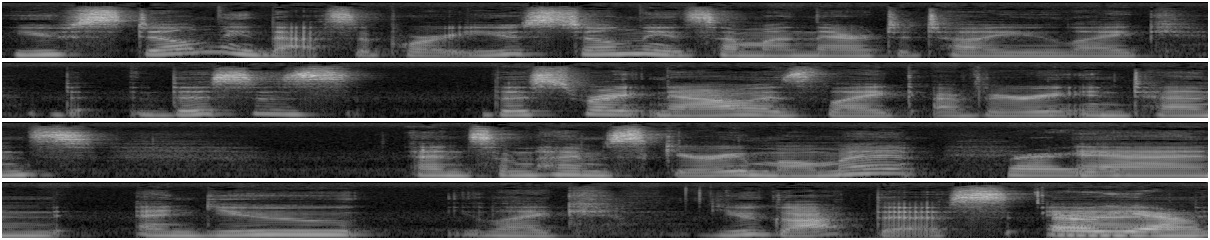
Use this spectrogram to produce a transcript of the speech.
you still need that support. You still need someone there to tell you like, this is this right now is like a very intense and sometimes scary moment right. and and you like you got this and oh yeah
